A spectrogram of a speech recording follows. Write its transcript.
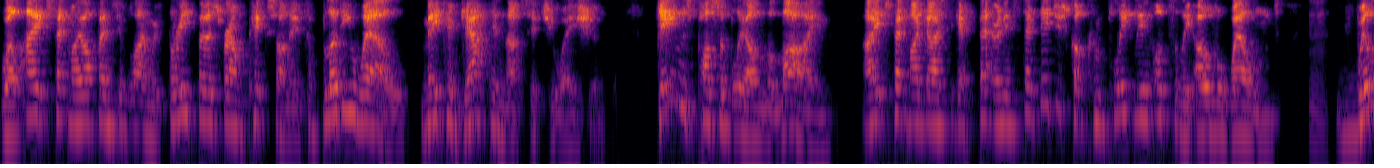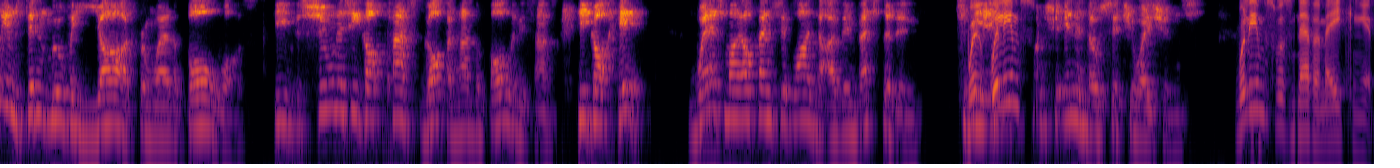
Well, I expect my offensive line with three first round picks on it to bloody well make a gap in that situation. Games possibly on the line. I expect my guys to get better, and instead they just got completely and utterly overwhelmed. Hmm. Williams didn't move a yard from where the ball was. He, as soon as he got past Goff and had the ball in his hands, he got hit. Where's my offensive line that I've invested in to Wi- be able Williams- to punch it in in those situations? Williams was never making it,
